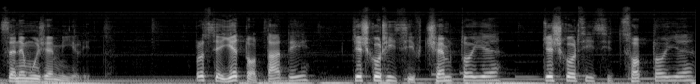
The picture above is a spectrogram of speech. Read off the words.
se nemůže mílit. Prostě je to tady, těžko říct si, v čem to je, těžko říct si, co to je,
